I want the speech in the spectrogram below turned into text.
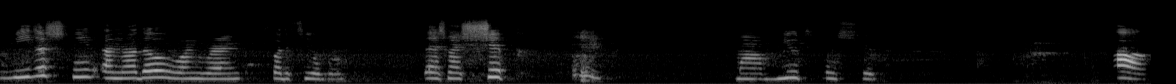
We just need another one rank for the fuel. There's my ship. my beautiful ship. Ah.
